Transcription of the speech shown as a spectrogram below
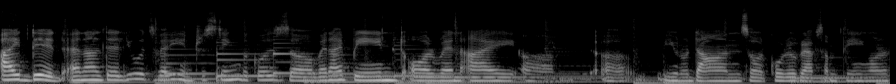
I did, and I'll tell you, it's very interesting because uh, when I paint or when I, um, uh, you know, dance or choreograph something or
